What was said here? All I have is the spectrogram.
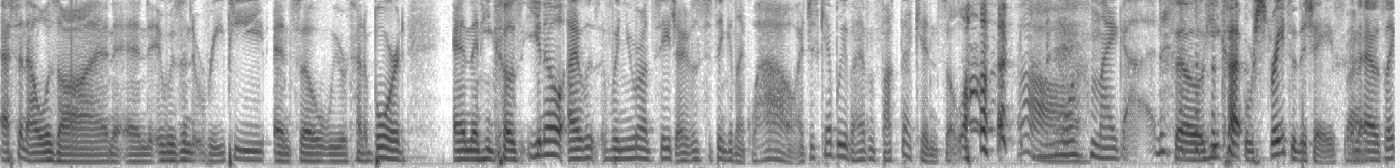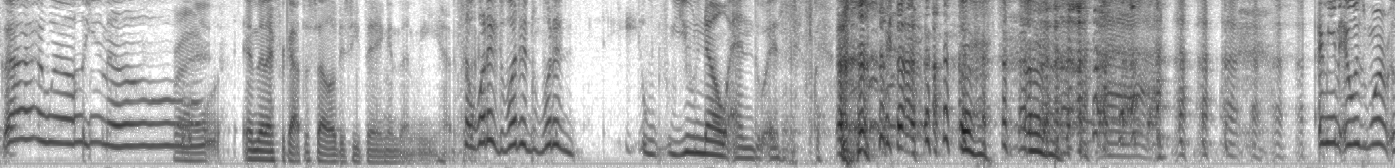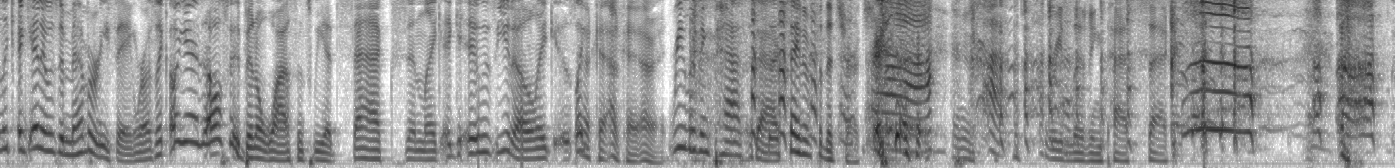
SNL was on, and it was a repeat, and so we were kind of bored. And then he goes, you know, I was when you were on stage, I was just thinking like, wow, I just can't believe I haven't fucked that kid in so long. Oh my god. so he cut straight to the chase, and I was like, ah, well, you know. Right. And then I forgot the celibacy thing, and then we had. So fight. what did what did what did you know end with? I mean, it was more like again, it was a memory thing where I was like, oh yeah, it also had been a while since we had sex, and like it, it was, you know, like it was like Okay, okay, all right. reliving past Sa- sex. Save it for the church. Reliving past sex.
